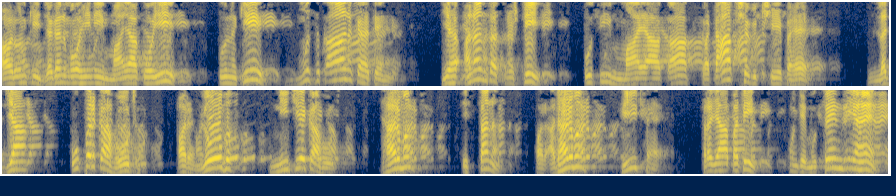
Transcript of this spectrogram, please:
और उनकी जगन मोहिनी माया को ही उनकी मुस्कान कहते हैं। यह अनंत सृष्टि, उसी माया का कटाक्ष विक्षेप है। लज्जा ऊपर का होठ और लोभ नीचे का होठ। धर्म स्तन और अधर्म पीठ है। प्रजापति उनके मूत्रेंद्रिय हैं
